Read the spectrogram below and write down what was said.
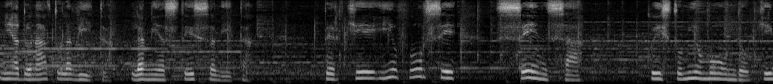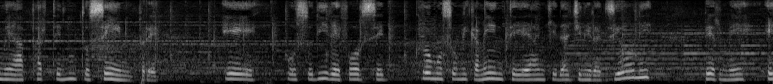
mi ha donato la vita, la mia stessa vita, perché io forse senza questo mio mondo che mi è appartenuto sempre e posso dire forse cromosomicamente e anche da generazioni, per me è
